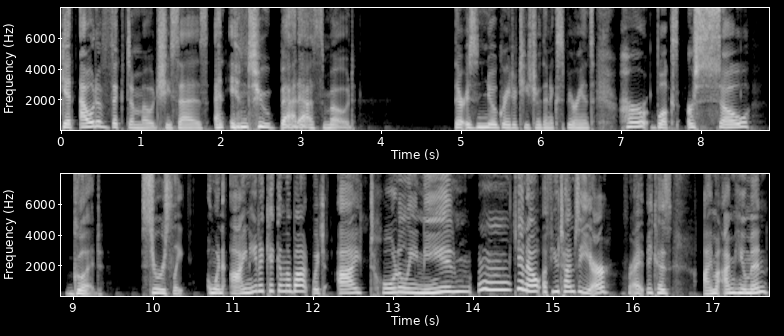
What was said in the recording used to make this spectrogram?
Get out of victim mode, she says, and into badass mode. There is no greater teacher than experience. Her books are so good. Seriously, when I need a kick in the butt, which I totally need, mm, you know, a few times a year, right? Because I'm I'm human.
